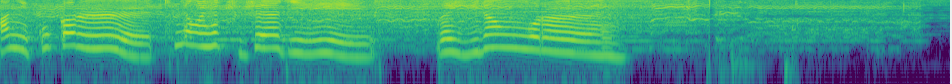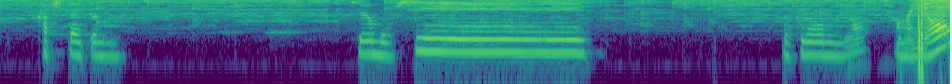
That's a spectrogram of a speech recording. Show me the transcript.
아니, 꽃갈을 투명을 해 주셔야지. 왜 이런 거를. 갑시다, 일단은. 제가 몹시 네, 그러거든요. 잠깐만요.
